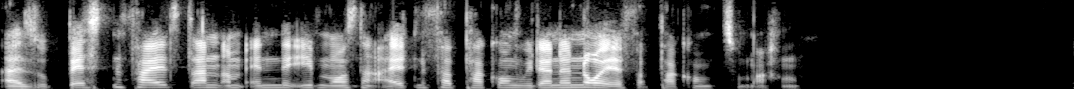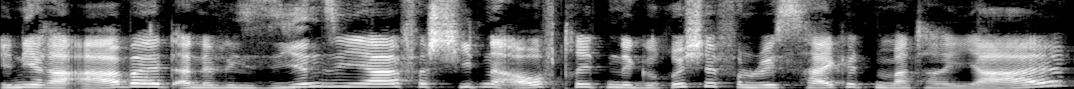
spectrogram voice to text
Also bestenfalls dann am Ende eben aus einer alten Verpackung wieder eine neue Verpackung zu machen. In Ihrer Arbeit analysieren Sie ja verschiedene auftretende Gerüche von recyceltem Material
